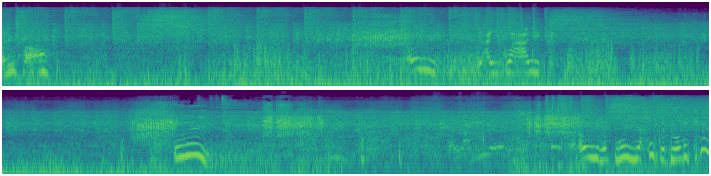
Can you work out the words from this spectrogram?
ตัวที่สองเฮ้ย ใหญ่กว่าอีกเอ้ยเอ้ย แล้วตัวใหญ่กว่าตัวเมื่อกี้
